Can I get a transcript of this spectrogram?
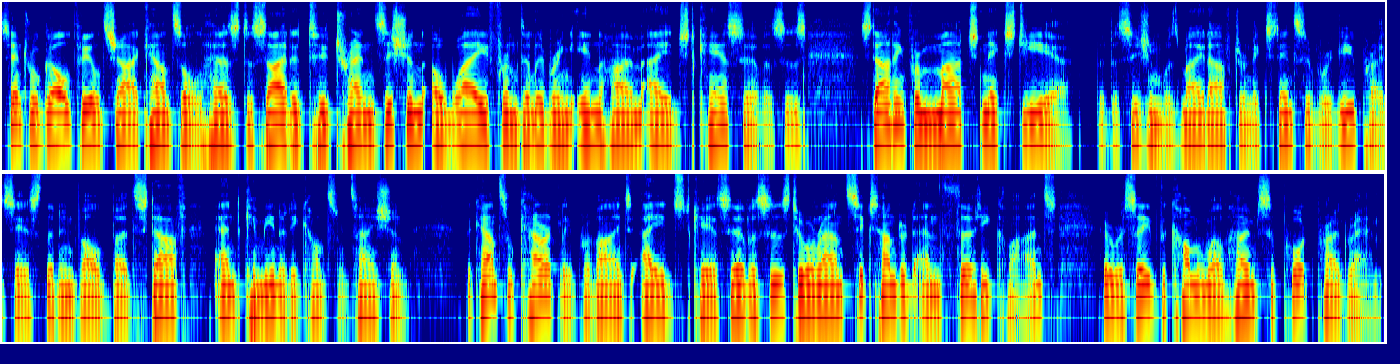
Central Goldfields Shire Council has decided to transition away from delivering in home aged care services starting from March next year. The decision was made after an extensive review process that involved both staff and community consultation. The Council currently provides aged care services to around 630 clients who receive the Commonwealth Home Support Program,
